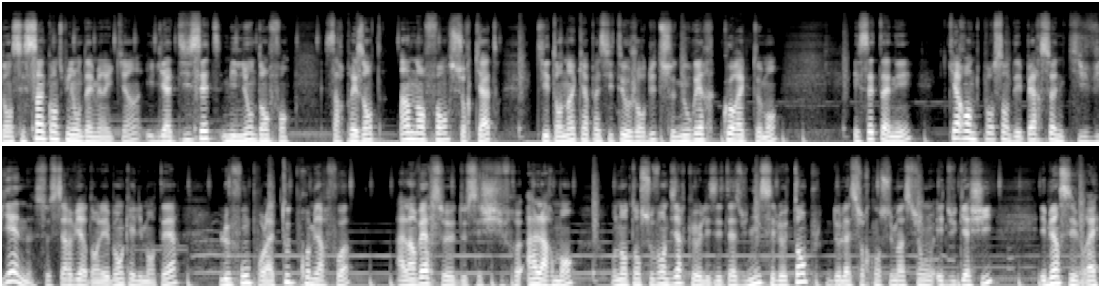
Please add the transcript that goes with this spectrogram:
dans ces 50 millions d'Américains, il y a 17 millions d'enfants. Ça représente un enfant sur quatre qui est en incapacité aujourd'hui de se nourrir correctement. Et cette année, 40% des personnes qui viennent se servir dans les banques alimentaires le font pour la toute première fois. A l'inverse de ces chiffres alarmants, on entend souvent dire que les États-Unis c'est le temple de la surconsommation et du gâchis. Eh bien c'est vrai,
